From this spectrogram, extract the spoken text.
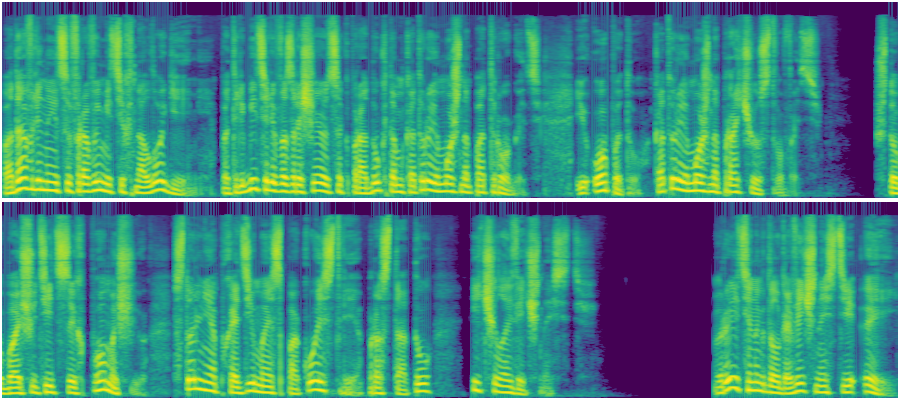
Подавленные цифровыми технологиями, потребители возвращаются к продуктам, которые можно потрогать, и опыту, который можно прочувствовать. Чтобы ощутить с их помощью столь необходимое спокойствие, простоту и человечность. Рейтинг долговечности A.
